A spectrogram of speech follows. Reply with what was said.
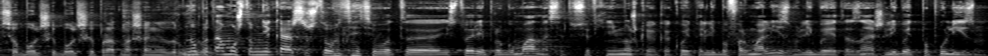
все больше и больше про отношения друг к Ну, другу. потому что мне кажется, что вот эти вот э, истории про гуманность, это все-таки немножко какой-то либо формализм, либо это, знаешь, либо это популизм.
